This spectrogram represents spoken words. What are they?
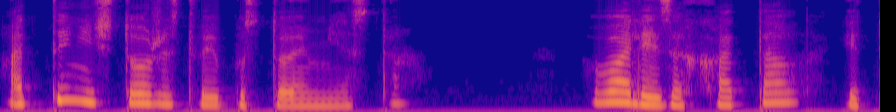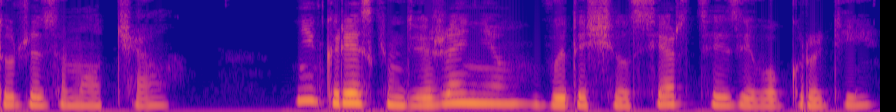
А ты ничтожество и пустое место. Валей захохотал и тут же замолчал. Ник резким движением вытащил сердце из его груди.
